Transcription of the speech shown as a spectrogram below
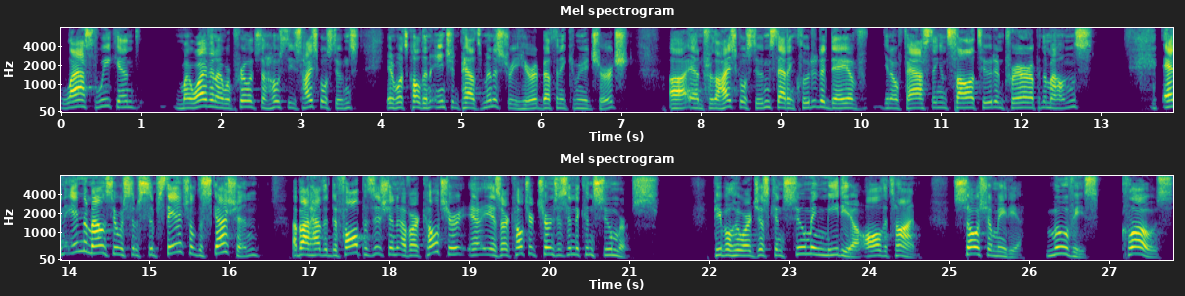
last weekend, my wife and I were privileged to host these high school students in what's called an Ancient Paths ministry here at Bethany Community Church. Uh, and for the high school students, that included a day of you know fasting and solitude and prayer up in the mountains. And in the mountains, there was some substantial discussion about how the default position of our culture uh, is our culture turns us into consumers, people who are just consuming media all the time, social media, movies, clothes,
